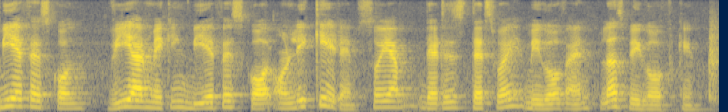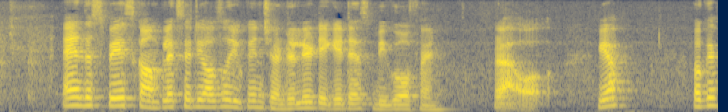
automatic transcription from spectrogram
bfs call. We are making bfs call only k times. So yeah that is that's why big of n plus big of k. And the space complexity also you can generally take it as big of n. Yeah. Okay.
